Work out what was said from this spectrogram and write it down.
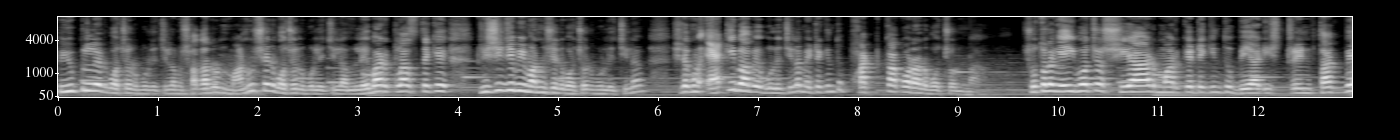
পিউপিলের বছর বলেছিলাম, সাধারণ মানুষের বছর বলেছিলাম লেবার ক্লাস থেকে কৃষিজীবী মানুষের বছর বলেছিলাম, সেরকম একইভাবে বলেছিলাম, এটা কিন্তু ফাটকা করার বছর না। সুতরাং এই বছর শেয়ার মার্কেটে কিন্তু বেয়ারি ট্রেন্ড থাকবে।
